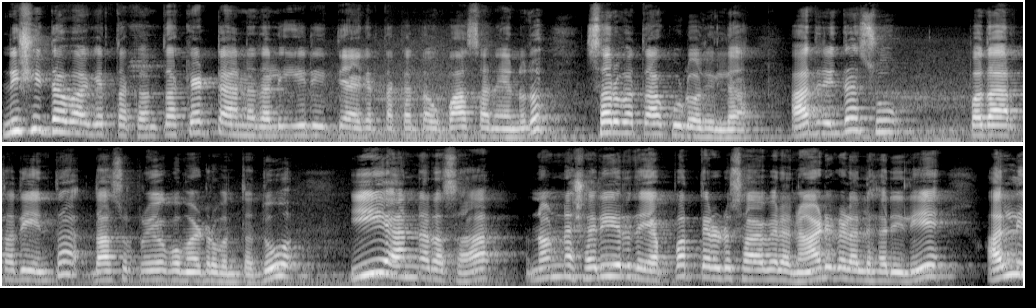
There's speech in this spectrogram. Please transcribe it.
ನಿಷಿದ್ಧವಾಗಿರ್ತಕ್ಕಂಥ ಕೆಟ್ಟ ಅನ್ನದಲ್ಲಿ ಈ ರೀತಿಯಾಗಿರ್ತಕ್ಕಂಥ ಉಪಾಸನೆ ಅನ್ನೋದು ಸರ್ವತಾ ಕೂಡೋದಿಲ್ಲ. ಆದ್ದರಿಂದ ಸು ಪದಾರ್ಥದಿ ಅಂತ ದಾಸರು ಪ್ರಯೋಗ ಮಾಡಿರುವಂಥದ್ದು. ಈ ಅನ್ನರಸ ನಮ್ಮ ಶರೀರದ ಎಪ್ಪತ್ತೆರಡು ಸಾವಿರ ನಾಡಿಗಳಲ್ಲಿ ಹರಿಲಿ, ಅಲ್ಲಿ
